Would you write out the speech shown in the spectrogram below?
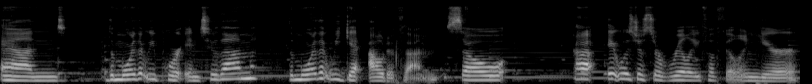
And the more that we pour into them, the more that we get out of them. So uh, it was just a really fulfilling year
